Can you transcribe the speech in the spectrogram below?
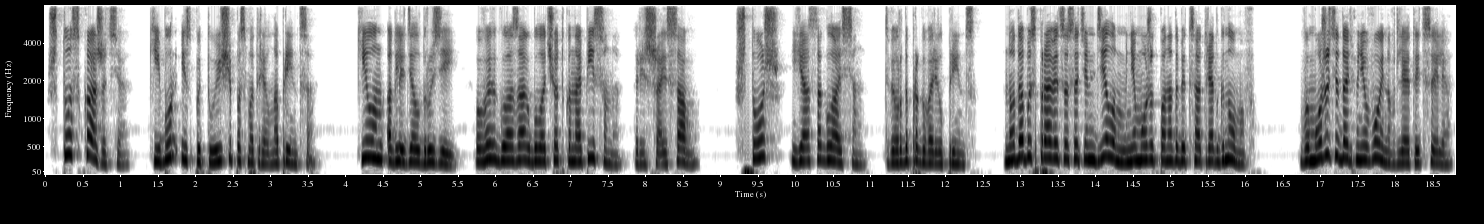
Что скажете? Кибур испытующе посмотрел на принца. Киллан оглядел друзей. В их глазах было четко написано «Решай сам». «Что ж, я согласен», – твердо проговорил принц. «Но дабы справиться с этим делом, мне может понадобиться отряд гномов. Вы можете дать мне воинов для этой цели?»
